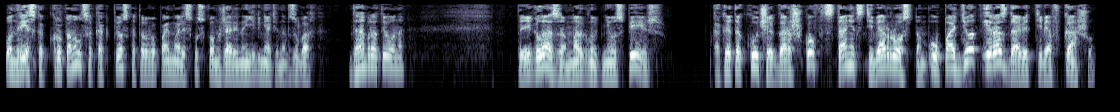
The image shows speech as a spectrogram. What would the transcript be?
Он резко крутанулся, как пес, которого поймали с куском жареной ягнятины в зубах. — Да, брат Иона? — Ты и глазом моргнуть не успеешь, как эта куча горшков станет с тебя ростом, упадет и раздавит тебя в кашу.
